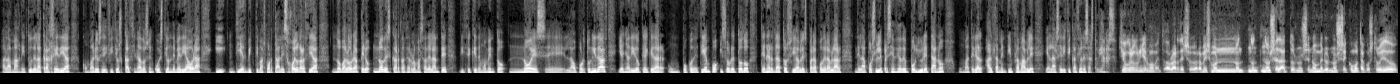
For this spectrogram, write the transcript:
a la magnitud de la tragedia, con varios edificios calcinados en cuestión de media hora y 10 víctimas mortales. Joel García no valora, pero no descarta hacerlo más adelante. Dice que de momento no es eh, la oportunidad y ha añadido que hay que dar un poco de tiempo y sobre todo tener datos fiables para poder hablar de la posible presencia de poliuretano, un material altamente inflamable en las edificaciones asturianas. Yo creo que no es el momento de hablar de eso. Ahora mismo no, no, no sé datos, no sé números, no sé cómo te ha construido.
